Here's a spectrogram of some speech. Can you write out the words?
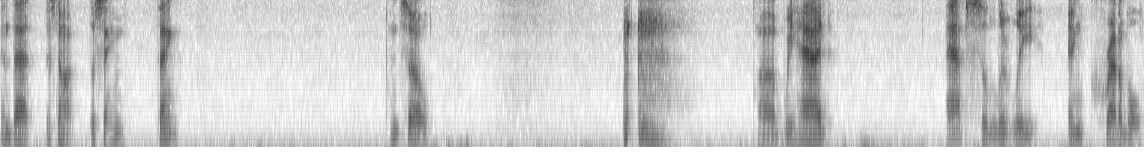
And that is not the same thing. And so, uh, we had absolutely incredible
